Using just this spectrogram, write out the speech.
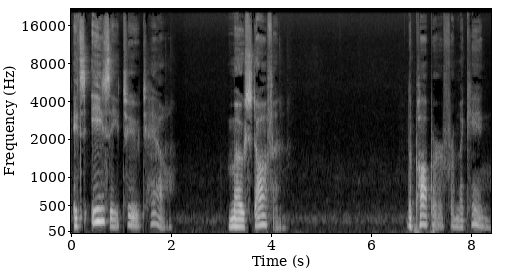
It's easy to tell most often the pauper from the king.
